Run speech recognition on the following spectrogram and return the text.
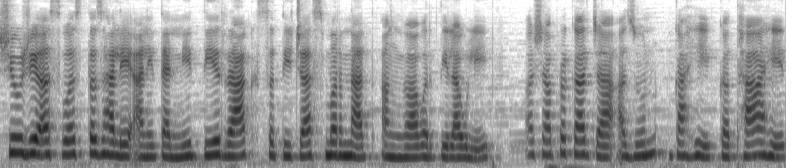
शिवजी अस्वस्थ झाले आणि त्यांनी ती राख सतीच्या स्मरणात अंगावरती लावली. अशा प्रकारच्या अजून काही कथा आहेत.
